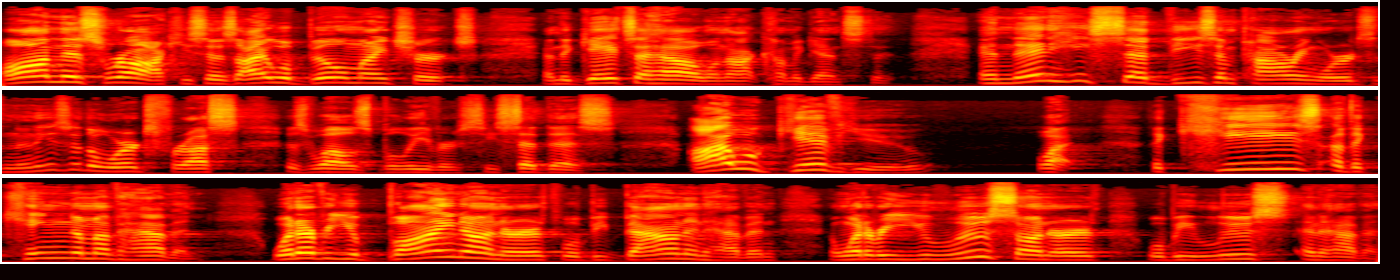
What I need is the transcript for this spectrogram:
On this rock, he says, I will build my church, and the gates of hell will not come against it. And then he said these empowering words, and then these are the words for us as well as believers. He said this I will give you what? The keys of the kingdom of heaven. Whatever you bind on earth will be bound in heaven, and whatever you loose on earth will be loosed in heaven.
